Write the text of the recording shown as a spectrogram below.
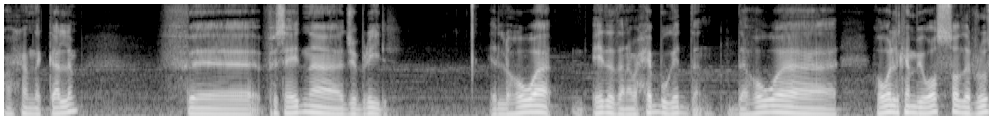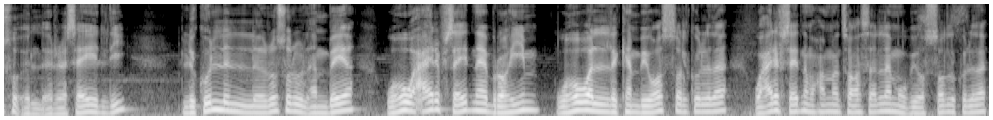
وإحنا بنتكلم؟ في في سيدنا جبريل اللي هو إيه ده؟ ده أنا بحبه جدا. ده هو هو اللي كان بيوصل الرسل الرسائل دي لكل الرسل والأنبياء وهو عارف سيدنا إبراهيم وهو اللي كان بيوصل كل ده وعارف سيدنا محمد صلى الله عليه وسلم وبيوصل له كل ده.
